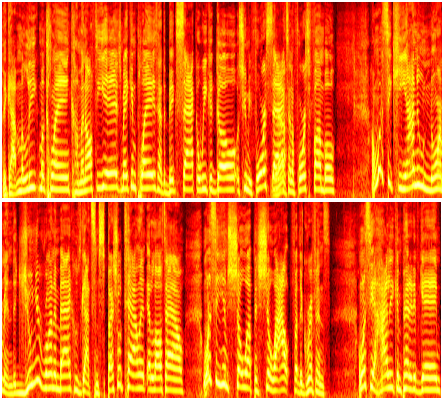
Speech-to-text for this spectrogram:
They got Malik McLean coming off the edge, making plays, had the big sack a week ago. Excuse me, four sacks Yeah. and a forced fumble. I want to see Keanu Norman, the junior running back who's got some special talent at Los Al. I want to see him show up and show out for the Griffins. I want to see a highly competitive game.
